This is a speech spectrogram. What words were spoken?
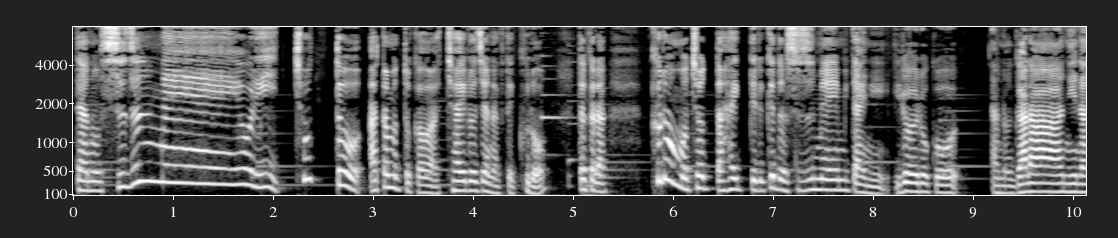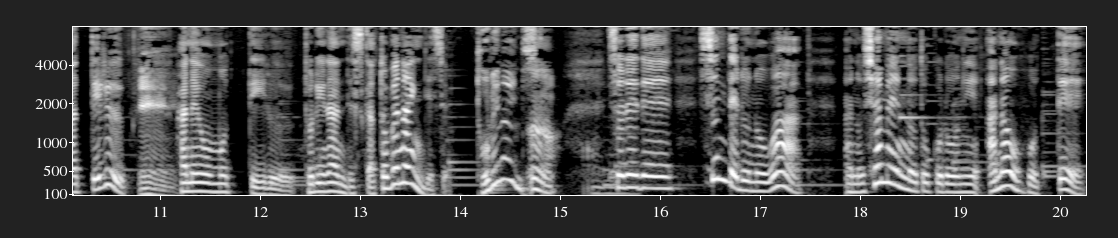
であのスズメよりちょっと頭とかは茶色じゃなくて黒。だから黒もちょっと入ってるけどスズメみたいにいろいろこうあの柄になってる羽を持っている鳥なんですが飛べないんですよ。飛べないんですか、うん、それで住んでるのはあの斜面のところに穴を掘って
